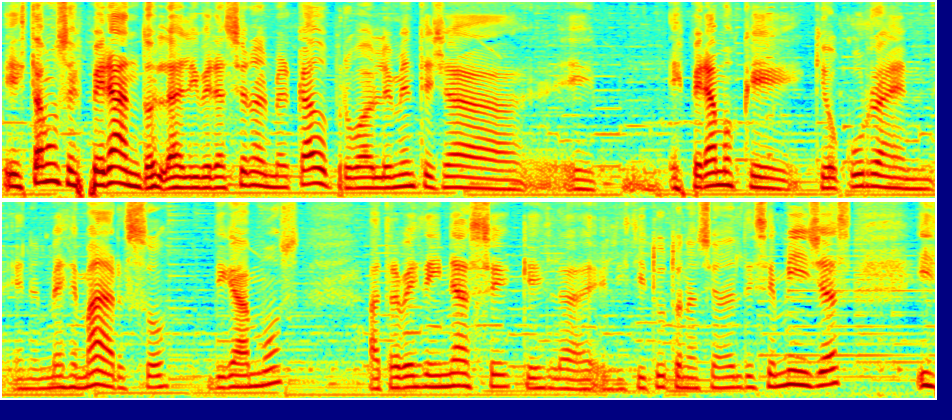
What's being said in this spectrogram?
Estamos esperando la liberación al mercado, probablemente ya eh, esperamos que, ocurra en el mes de marzo, digamos, a través de INASE, que es el Instituto Nacional de Semillas, y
